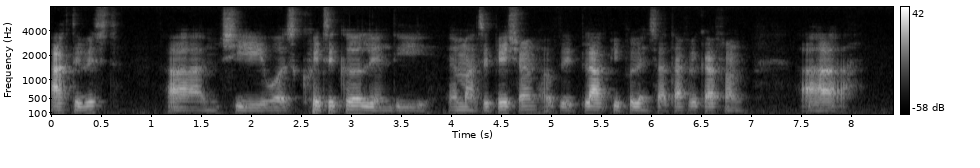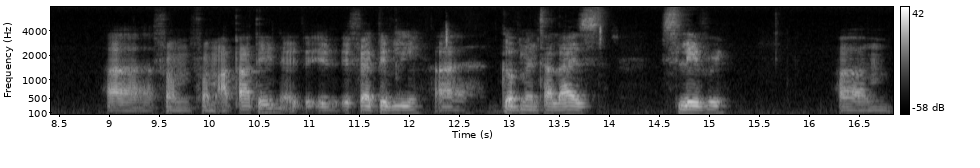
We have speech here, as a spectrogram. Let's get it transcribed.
activist. Um, she was critical in the emancipation of the black people in South Africa from uh, uh, from from apartheid, effectively uh, governmentalized slavery. Um,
